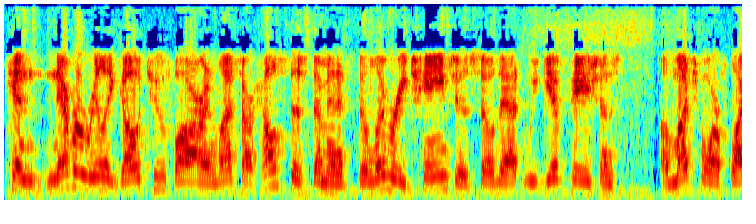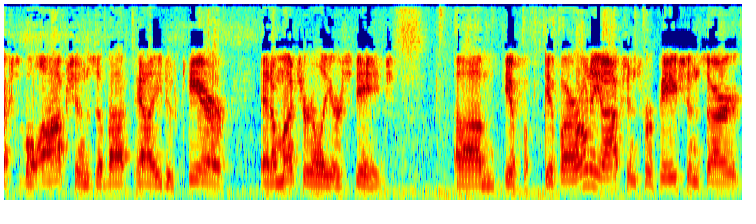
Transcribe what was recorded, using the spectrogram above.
can never really go too far unless our health system and its delivery changes so that we give patients a much more flexible options about palliative care at a much earlier stage. Um, if if our only options for patients are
